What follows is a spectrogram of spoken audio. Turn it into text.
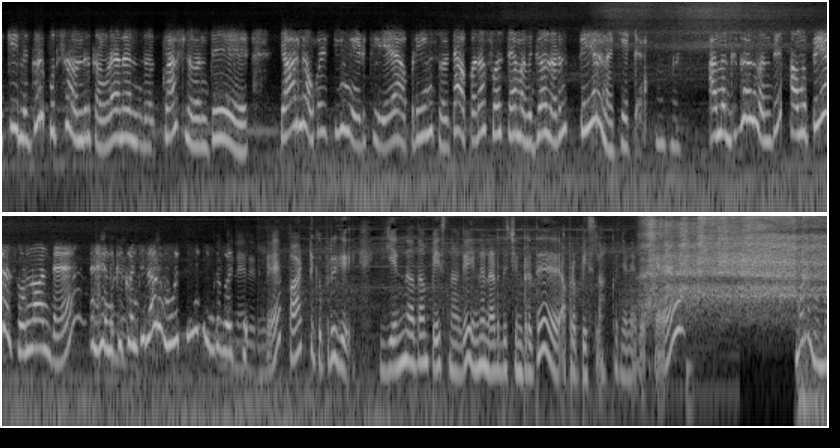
ஓகே இந்த கேர்ள் புதுசா வந்திருக்காங்களே? ஆனா இந்த கிளாஸ்ல வந்து யாருமே அவங்க டீம் எடுக்கலையே அப்படின்னு சொல்லிட்டு அப்பதான் ஃபர்ஸ்ட் டைம் அந்த கேர்ளோட பேரை நான் கேட்டேன். அந்த கேர்ள் வந்து அவங்க பேரை சொன்னாண்ட எனக்கு கொஞ்ச நேரம் மூச்சு பாட்டுக்கு பிறகு என்னதான் பேசினாங்க என்ன நடந்துச்சுன்றத அப்புறம் பேசலாம். கொஞ்ச நேரம் மர்மமான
